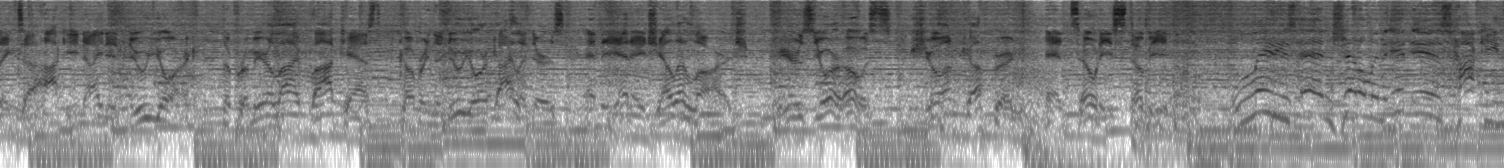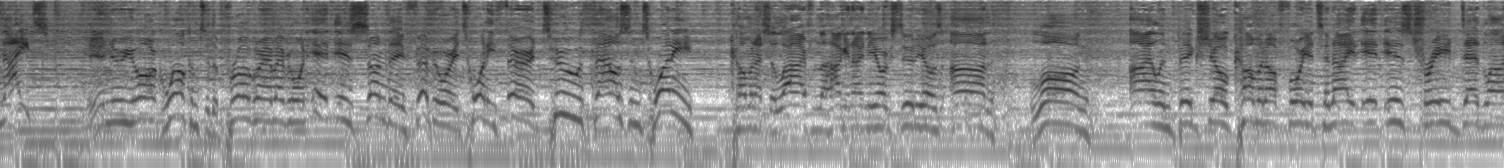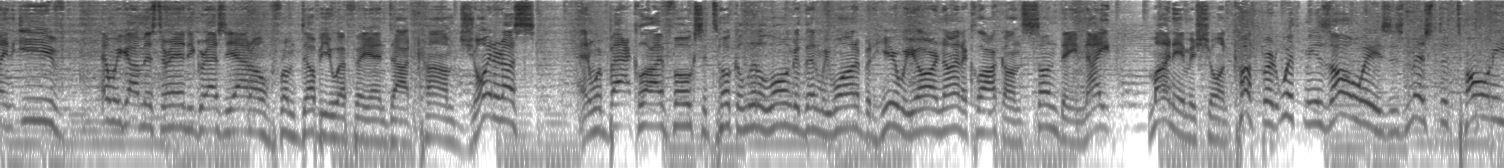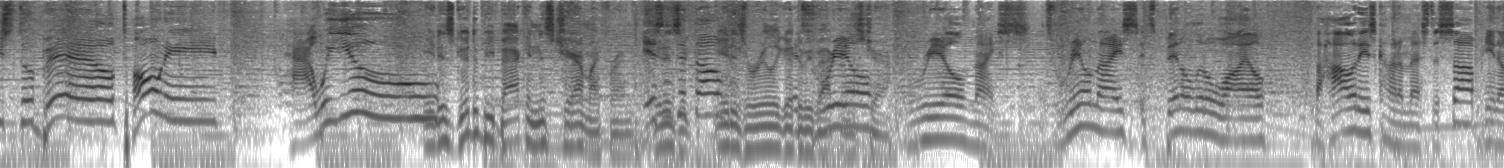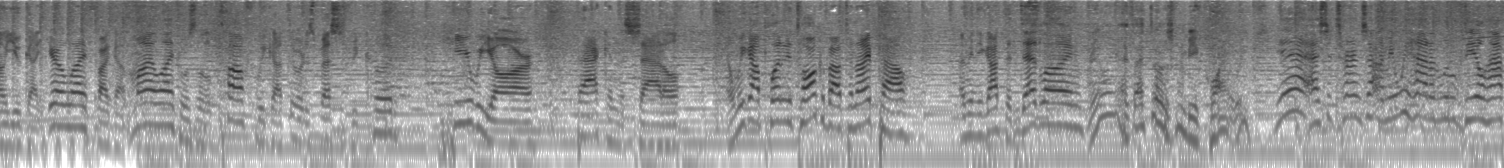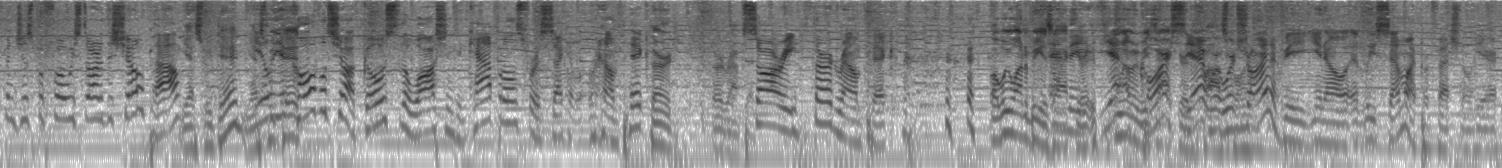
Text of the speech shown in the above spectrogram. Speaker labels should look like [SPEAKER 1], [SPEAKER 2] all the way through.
[SPEAKER 1] listening to Hockey Night in New York, the premier live podcast covering the New York Islanders and the NHL at large. Here's your hosts, Sean Cuthbert and Tony Stabile.
[SPEAKER 2] Ladies and gentlemen, it is Hockey Night in New York. Welcome to the program, everyone. It is Sunday, February 23rd, 2020. Coming at you live from the Hockey Night New York studios on Long Island. Big show coming up for you tonight. It is trade deadline eve, and we got Mr. Andy Graziano from WFAN.com joining us. And we're back live, folks. It took a little longer than we wanted, but here we are, 9 o'clock on Sunday night. My name is Sean Cuthbert. With me, as always, is Mr. Tony Stabile. Tony, how are you?
[SPEAKER 3] It is good to be back in this chair, my friend.
[SPEAKER 2] Isn't
[SPEAKER 3] it, is,
[SPEAKER 2] it, though?
[SPEAKER 3] It is really good
[SPEAKER 2] it's
[SPEAKER 3] to be back
[SPEAKER 2] real,
[SPEAKER 3] in this chair.
[SPEAKER 2] Real nice. Real nice. It's been a little while. The holidays kind of messed us up. You know, you got your life, I got my life. It was a little tough. We got through it as best as we could. Here we are, back in the saddle. And we got plenty to talk about tonight, pal. I mean, you got the deadline.
[SPEAKER 3] Really? I, th- I thought it was going to be a quiet week.
[SPEAKER 2] Yeah, as it turns out, I mean, we had a little deal happen just before we started the show, pal.
[SPEAKER 3] Yes, we did. Yes, we
[SPEAKER 2] Ilya
[SPEAKER 3] did.
[SPEAKER 2] Kovalchuk goes to the Washington Capitals for a second round pick.
[SPEAKER 3] Third, third round pick.
[SPEAKER 2] Sorry, third round pick.
[SPEAKER 3] Well, we want to be as
[SPEAKER 2] And the-
[SPEAKER 3] accurate. we
[SPEAKER 2] yeah, of course. Yeah, we're, we're trying to be, you know, at least semi-professional here.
